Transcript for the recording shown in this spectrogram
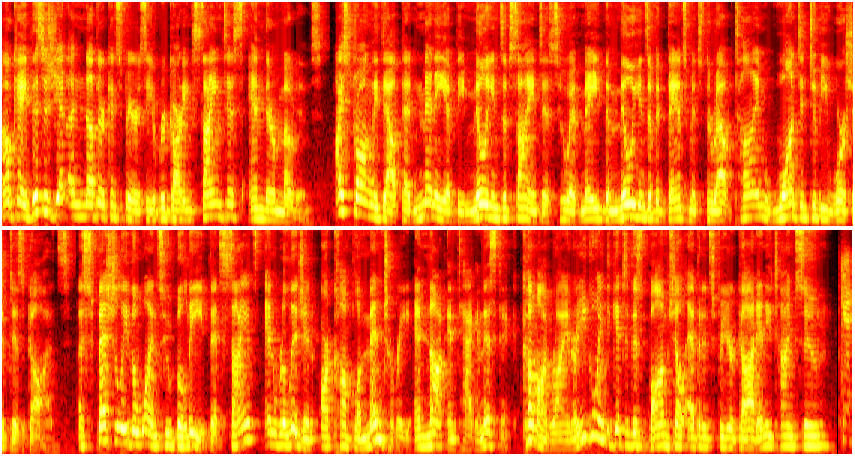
Okay, this is yet another conspiracy regarding scientists and their motives. I strongly doubt that many of the millions of scientists who have made the millions of advancements throughout time wanted to be worshipped as gods. Especially the ones who believe that science and religion are complementary and not antagonistic. Come on, Ryan, are you going to get to this bombshell evidence for your god anytime soon? Get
